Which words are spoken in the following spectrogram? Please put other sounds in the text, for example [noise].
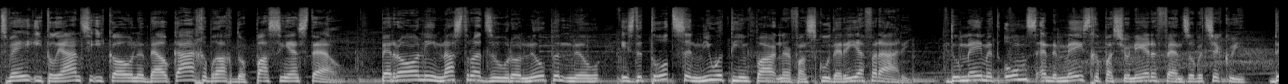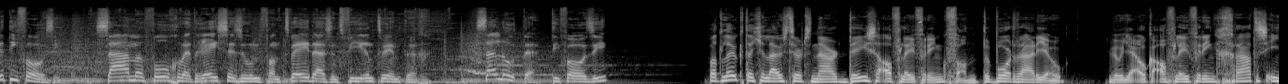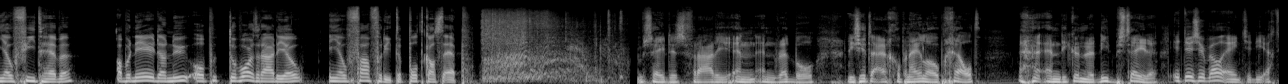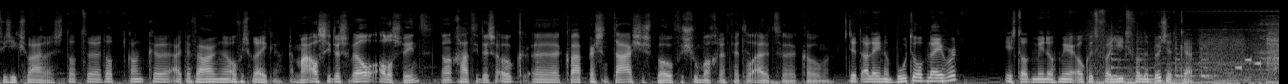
Twee Italiaanse iconen bij elkaar gebracht door passie en stijl. Peroni Nastro Azzurro 0.0 is de trotse nieuwe teampartner van Scuderia Ferrari. Doe mee met ons en de meest gepassioneerde fans op het circuit, de Tifosi. Samen volgen we het raceseizoen van 2024. Salute, Tifosi! Wat leuk dat je luistert naar deze aflevering van De Bordradio. Wil jij elke aflevering gratis in jouw feed hebben? Abonneer je dan nu op De Bordradio in jouw favoriete podcast-app. Mercedes, Ferrari en, en Red Bull, die zitten eigenlijk op een hele hoop geld. [laughs] en die kunnen het niet besteden. Het is er wel eentje die echt fysiek zwaar is. Dat, uh, dat kan ik uh, uit ervaring over spreken. Maar als hij dus wel alles wint, dan gaat hij dus ook uh, qua percentages boven Schumacher en Vettel uitkomen. Als dit alleen een boete oplevert, is dat min of meer ook het failliet van de budgetcap.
